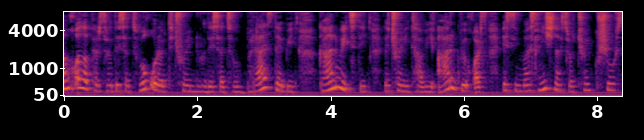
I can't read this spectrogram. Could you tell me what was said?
ამ ყველაფერს, როდესაც ვუყურებთ ჩვენ, როდესაც ვბრაზდებით, განვიცდით და ჩვენი თავი არ გვიყვარს, ეს იმას ნიშნავს, რომ ჩვენ გშურს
